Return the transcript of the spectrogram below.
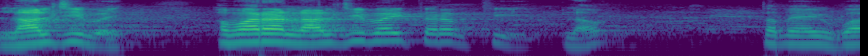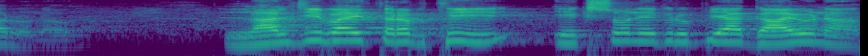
લાલજીભાઈ. અમારા લાલજીભાઈ તરફથી લાવો. તમે અહીં ઊભા રહો લાવો લાલજીભાઈ તરફથી એકસો ને એક રૂપિયા ગાયોના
